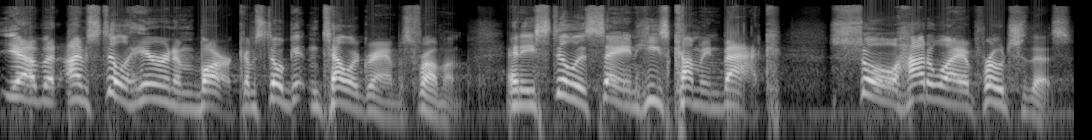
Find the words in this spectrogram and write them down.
Yeah, but I'm still hearing him bark. I'm still getting telegrams from him. And he still is saying he's coming back. So, how do I approach this?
